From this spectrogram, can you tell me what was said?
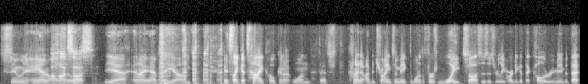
soon, and a also, hot sauce. Yeah, and I have a um, it's like a Thai coconut one that's kind of I've been trying to make the, one of the first white sauces. It's really hard to get that color to remain, but that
